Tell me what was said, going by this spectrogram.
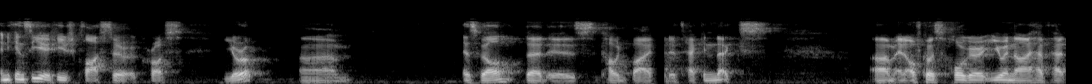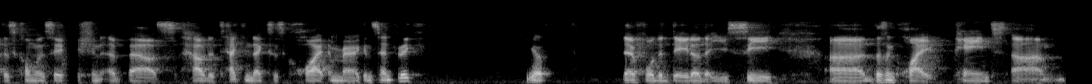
And you can see a huge cluster across Europe um, as well that is covered by the tech index. Um, and of course, Holger, you and I have had this conversation about how the tech index is quite American centric. Yep. Therefore, the data that you see uh, doesn't quite paint um,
